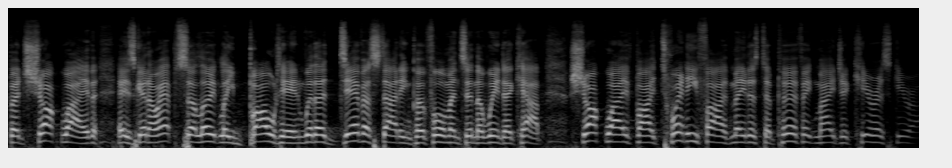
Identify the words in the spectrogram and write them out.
But Shockwave is going to absolutely bolt in with a devastating performance in the Winter Cup. Shockwave by 25 metres to perfect major Kiraskiro.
